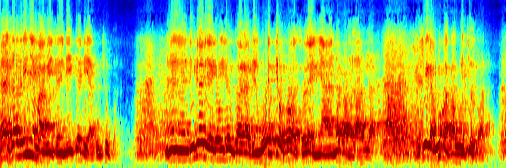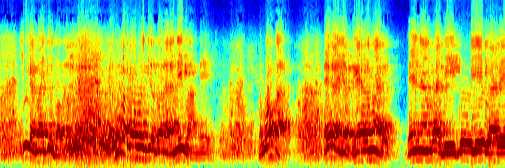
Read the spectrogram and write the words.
အဲသတ်သိမ်းညင်ပါပြီဆိုရင်ဒီပြည့်တွေအကုန်ချုပ်သွားအဲဒီပြည့်တွေအကုန်ချုပ်သွားတာပြန်ဝတ်ကျွတ်ဖို့ဆိုတဲ့ညာနောက်ကမလာဘူးလားမရှိကဝိပါကဝတ်ကျွတ်သွားတာရှိကဘာကျွတ်သွားပါလဲဝိပါကဝတ်ကျွတ်သွားတာအနိဗ္ဗာန်ပဲသဘောပါအဲ့ဒါကြောင့်ဒကာဓမ္မတွေဘယ်နံပါတ်ဒီကိုရေးပါလေ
